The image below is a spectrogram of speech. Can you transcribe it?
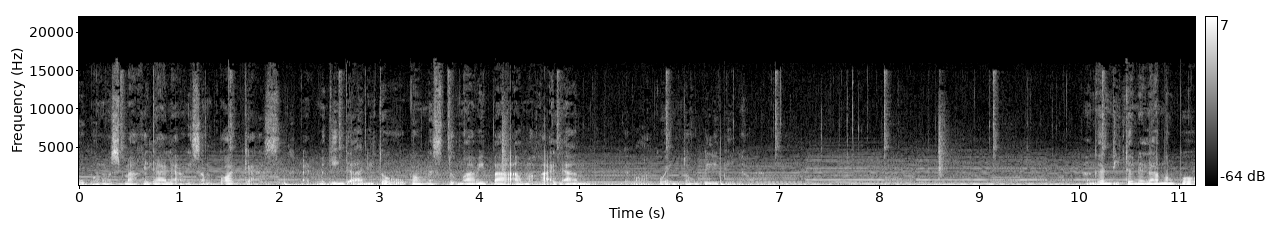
upang mas makilala ang isang podcast at maging daan ito upang mas dumami pa ang makaalam ng mga kwentong Pilipino. Hanggang dito na lamang po.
